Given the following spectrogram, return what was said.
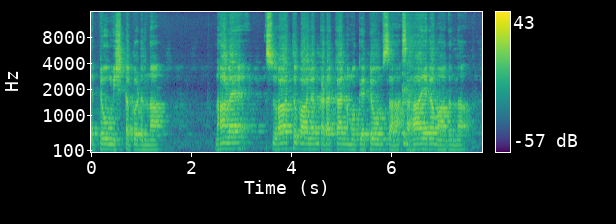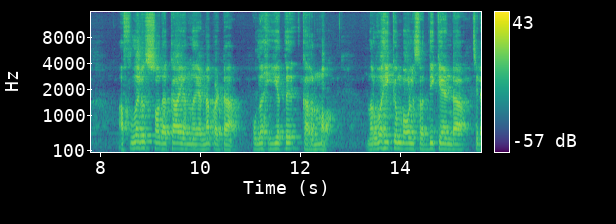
ഏറ്റവും ഇഷ്ടപ്പെടുന്ന നാളെ സുറാത്ത് പാലം കടക്കാൻ നമുക്ക് ഏറ്റവും സഹായകമാകുന്ന അഫ്ലലു സ്വതക്ക എന്ന് എണ്ണപ്പെട്ട ഉദഹിയത്ത് കർമ്മം. നിർവഹിക്കുമ്പോൾ ശ്രദ്ധിക്കേണ്ട ചില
